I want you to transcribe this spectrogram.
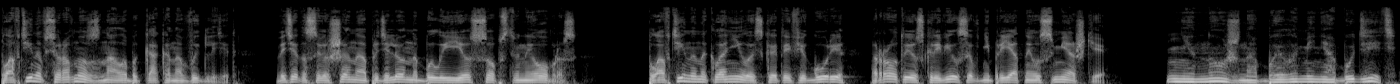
Плавтина все равно знала бы, как она выглядит. Ведь это совершенно определенно был ее собственный образ. Плавтина наклонилась к этой фигуре, рот ее скривился в неприятной усмешке. «Не нужно было меня будить.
